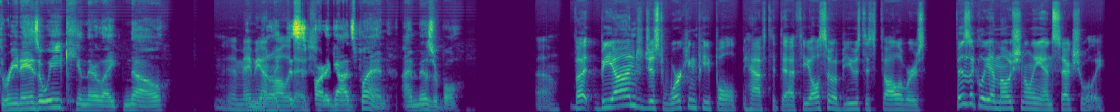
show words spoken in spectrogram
three days a week, and they're like, no. Yeah, maybe on like, This is part of God's plan. I'm miserable. Oh. But beyond just working people half to death, he also abused his followers physically, emotionally, and sexually.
